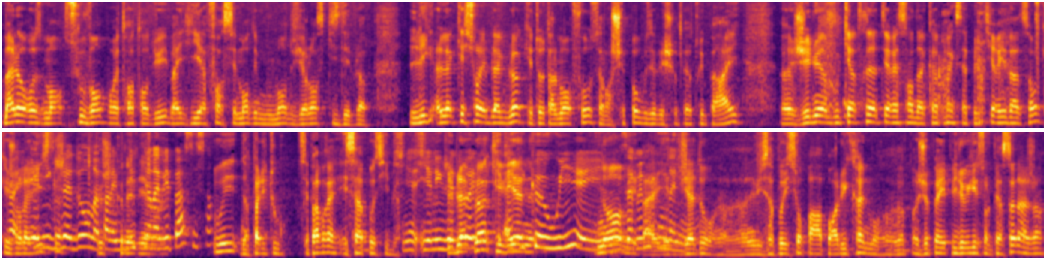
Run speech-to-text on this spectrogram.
malheureusement, souvent, pour être entendu, bah, il y a forcément des mouvements de violence qui se développent. Les- la question des Black Blocs est totalement fausse. Alors, je sais pas, où vous avez chopé un truc pareil. Euh, j'ai lu un bouquin très intéressant d'un copain qui s'appelle Thierry Vincent, qui est Ouais, journaliste. Yannick Jadot, on a parlé, vous dites qu'il n'y en avait pas, c'est ça? Oui, non, pas du tout. C'est pas vrai, et c'est impossible. Yannick Les Jadot Black a Blocs, dit, ils a dit viennent- que oui et il Non, les a mais même bah, il y a condamnés. Jadot, on a vu sa position par rapport à l'Ukraine. On pas- je ne vais pas épiloguer sur le personnage. hein.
